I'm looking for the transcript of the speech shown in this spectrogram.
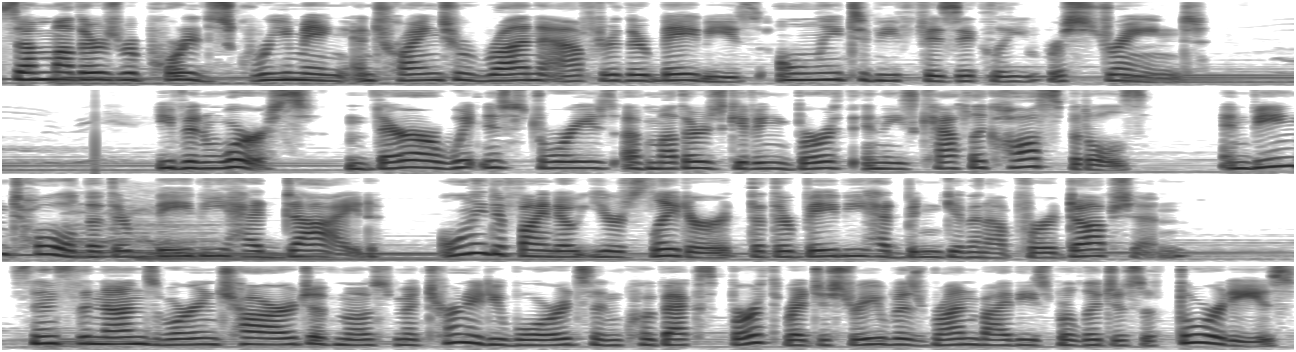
Some mothers reported screaming and trying to run after their babies only to be physically restrained. Even worse, there are witness stories of mothers giving birth in these Catholic hospitals and being told that their baby had died only to find out years later that their baby had been given up for adoption. Since the nuns were in charge of most maternity wards and Quebec's birth registry was run by these religious authorities,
